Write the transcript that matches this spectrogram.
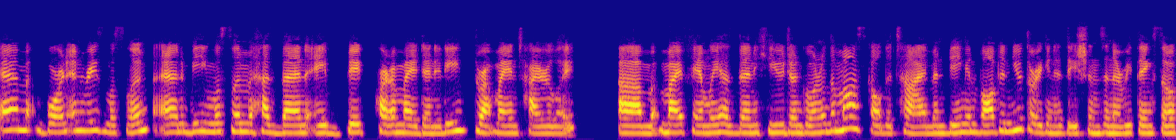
am born and raised Muslim, and being Muslim has been a big part of my identity throughout my entire life. Um, my family has been huge on going to the mosque all the time and being involved in youth organizations and everything. So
